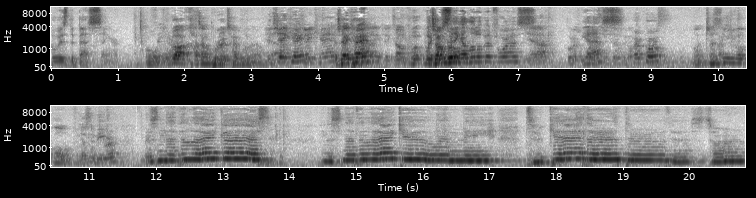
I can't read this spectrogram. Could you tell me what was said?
who is the best singer? 어, 누가 가장 노래를 잘 부르나요? JK? JK? W- would you Jungle? sing a little bit for us? Yes. Purpose? 어, 저스틴 비버 거 Justin Bieber? There's nothing like us. There's nothing like you and me together through the storm.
